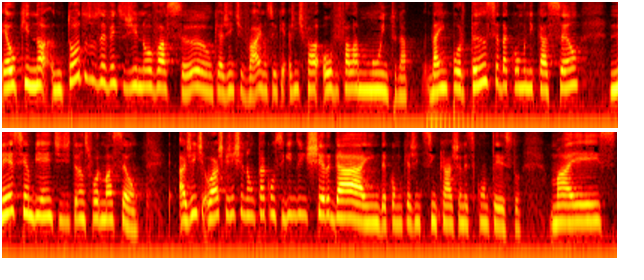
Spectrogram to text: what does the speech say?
é o que nó- em todos os eventos de inovação que a gente vai, não sei o que, a gente fala- ouve falar muito na, na importância da comunicação nesse ambiente de transformação. A gente, eu acho que a gente não está conseguindo enxergar ainda como que a gente se encaixa nesse contexto, mas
